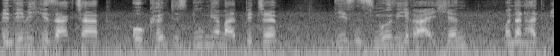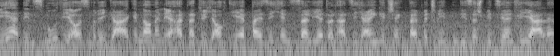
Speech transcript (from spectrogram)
indem ich gesagt habe, oh, könntest du mir mal bitte diesen Smoothie reichen? Und dann hat er den Smoothie aus dem Regal genommen. Er hat natürlich auch die App bei sich installiert und hat sich eingecheckt beim Betreten dieser speziellen Filiale.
